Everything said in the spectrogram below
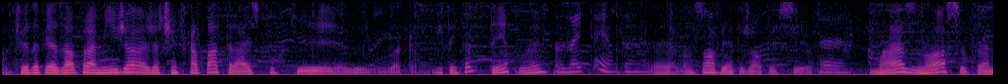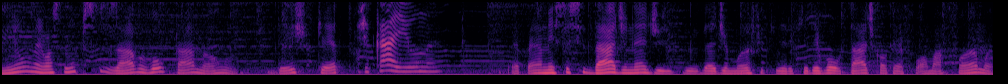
o Tiro da Pesada pra mim já, já tinha ficado pra trás, porque já tem tanto tempo, né? Anos 80. né? É, anos 90 já o terceiro. É. Mas, nossa, pra mim é um negócio que não precisava voltar, não. Deixa quieto. Já caiu, né? É a necessidade, né, de, do Ed Murphy querer, querer voltar de qualquer forma à fama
